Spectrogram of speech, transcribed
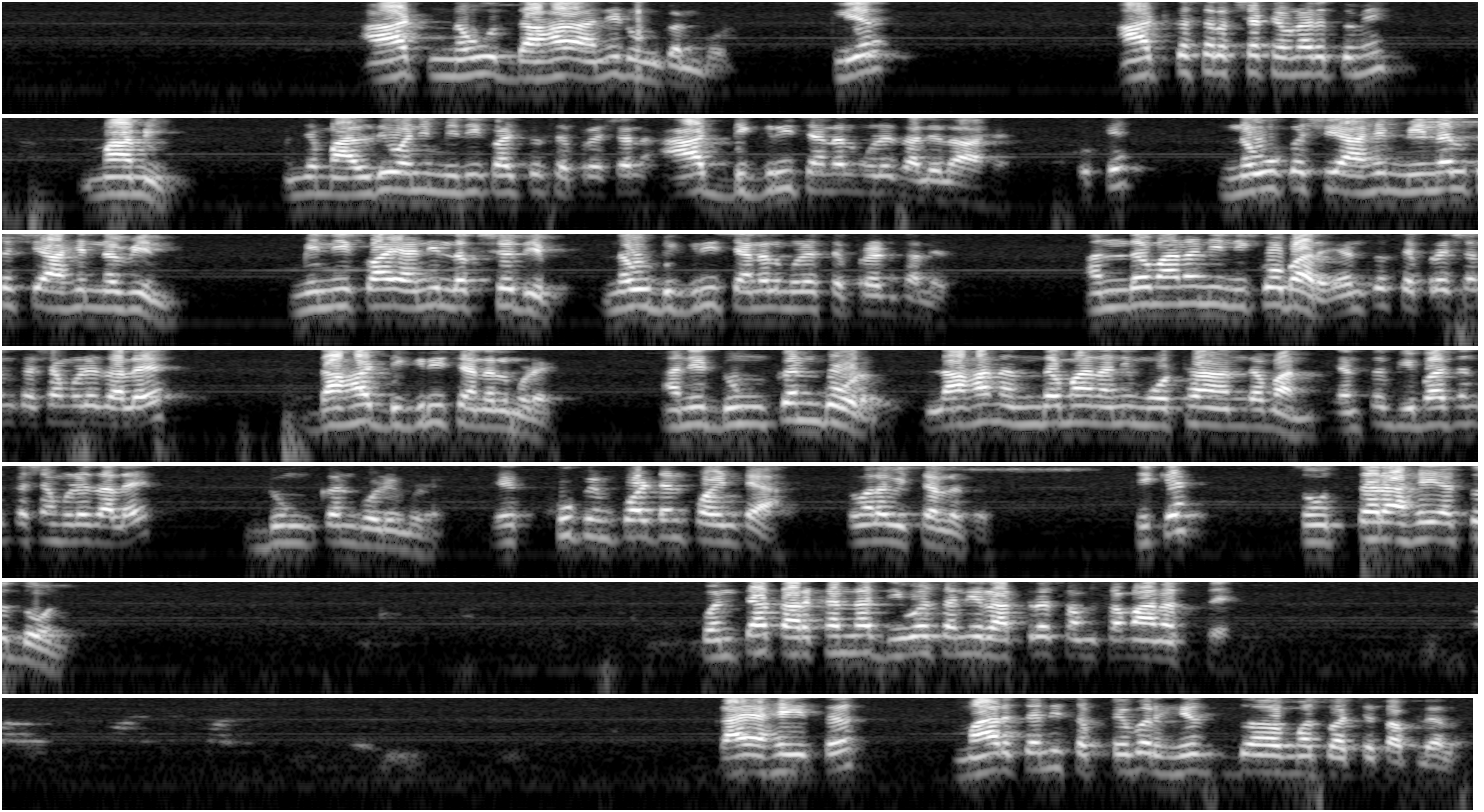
आठ नऊ दहा आणि डुंकन बोर्ड. क्लिअर आठ कसं लक्षात ठेवणार आहे तुम्ही? मामी. म्हणजे मालदीव आणि मिनिकॉयचं सेपरेशन आठ डिग्री चॅनलमुळे झालेलं आहे. ओके नऊ कशी आहे? मिनल कशी आहे? नवीन. मिनिकॉय आणि लक्षद्वीप नऊ डिग्री चॅनलमुळे सेपरेट झालेत. अंदमान आणि निकोबार यांचं सेपरेशन कशामुळे झालंय? दहा डिग्री चॅनलमुळे आणि डुंकन बोर्ड लहान अंदमान आणि मोठा अंदमान यांचं विभाजन कशामुळे झालंय? डुंकन बोर्डीमुळे. हे खूप इम्पॉर्टंट पॉइंट आहे. तुम्हाला विचारलंच आहे. ठीक आहे? सो उत्तर आहे याचं दोन. कोणत्या तारखांना दिवस आणि रात्र समसमान असते? काय आहे इथं? मार्च आणि सप्टेंबर हेच महत्त्वाचे आहेत आपल्याला.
